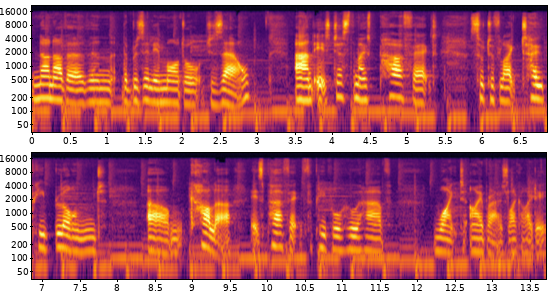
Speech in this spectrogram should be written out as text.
none other than the Brazilian model Gisele. And it's just the most perfect sort of like taupey blonde um, colour. It's perfect for people who have white eyebrows like I do.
